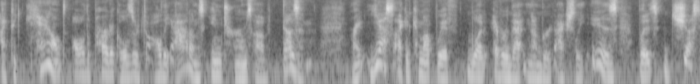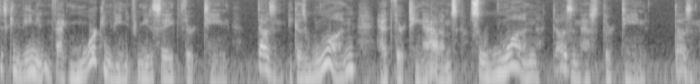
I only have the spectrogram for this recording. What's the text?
I could count all the particles or all the atoms in terms of dozen. Right? Yes, I could come up with whatever that number actually is, but it's just as convenient, in fact, more convenient for me to say 13 dozen because one had 13 atoms, so one dozen has 13 dozen.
